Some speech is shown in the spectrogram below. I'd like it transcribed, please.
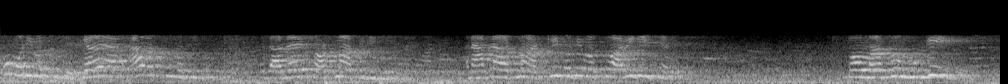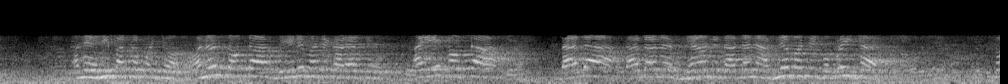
બહુ મોટી વસ્તુ છે ક્યારે આ વસ્તુ નથી. દાદાએ શોર્ટમાં આપી દીધી અને આપણા હાથમાં આટલી મોટી વસ્તુ આવી ગઈ છે, તો માથું મૂકી અને એની પાછળ પડી જવાનું. અનંત અવતાર દેહને માટે કાઢ્યા છે. આ એક અવતાર દાદા, દાદાના જ્ઞાન અને દાદાના આજ્ઞા માટે વપરાઈ જાય. તો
